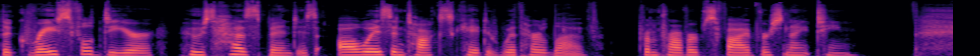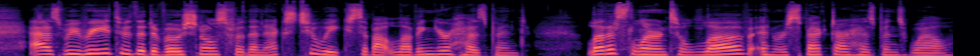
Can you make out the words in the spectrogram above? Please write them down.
the graceful deer whose husband is always intoxicated with her love. From Proverbs 5, verse 19. As we read through the devotionals for the next two weeks about loving your husband, let us learn to love and respect our husbands well.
